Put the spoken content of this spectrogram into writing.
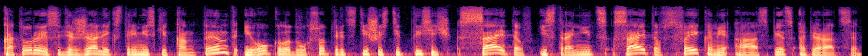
которые содержали экстремистский контент, и около 236 тысяч сайтов и страниц сайтов с фейками о спецоперации.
